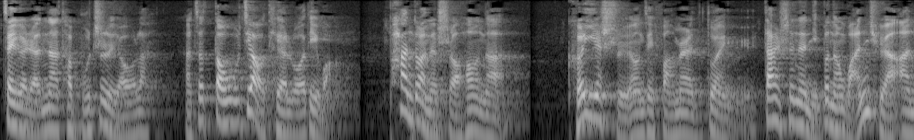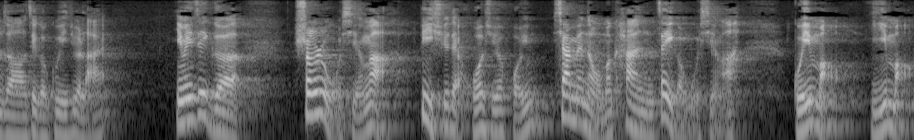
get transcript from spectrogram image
这个人呢，他不自由了啊，这都叫天罗地网。判断的时候呢，可以使用这方面的断语，但是呢，你不能完全按照这个规矩来，因为这个生日五行啊，必须得活学活用。下面呢，我们看这个五行啊，癸卯、乙卯、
